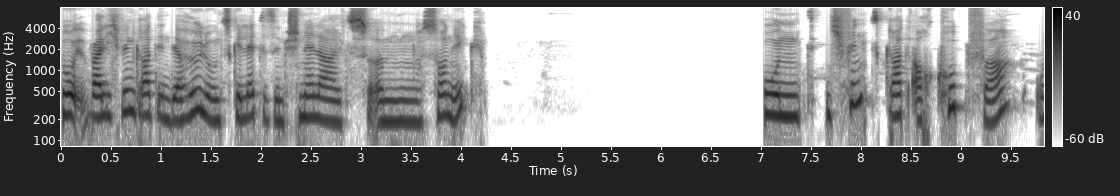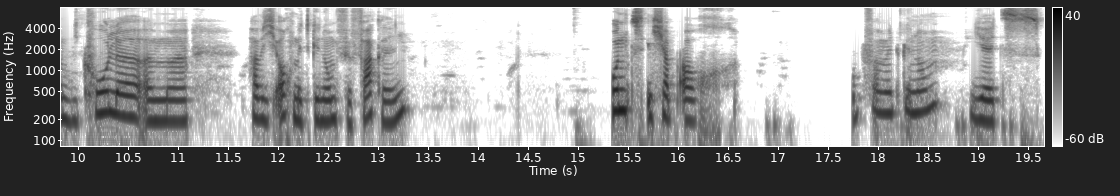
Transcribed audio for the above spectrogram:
So, weil ich bin gerade in der Höhle und Skelette sind schneller als ähm, Sonic. Und ich finde gerade auch Kupfer und die Kohle ähm, äh, habe ich auch mitgenommen für Fackeln. Und ich habe auch Kupfer mitgenommen. Jetzt.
